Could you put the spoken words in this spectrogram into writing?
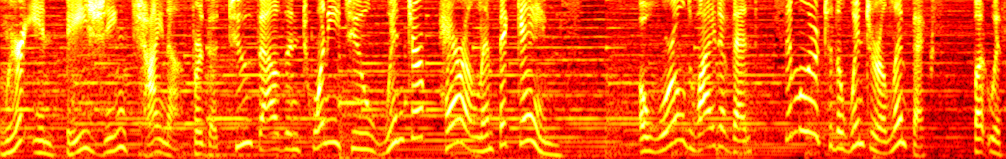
We're in Beijing, China for the 2022 Winter Paralympic Games, a worldwide event similar to the Winter Olympics, but with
